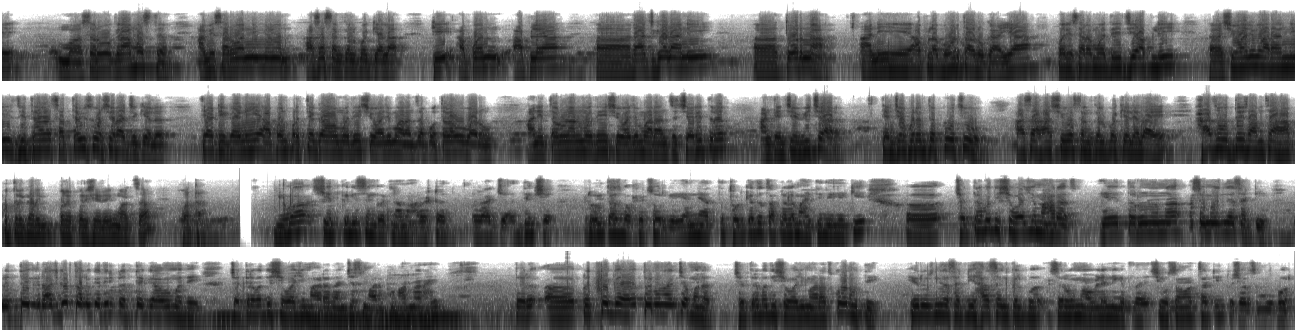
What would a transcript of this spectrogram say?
म- सर्व ग्रामस्थ आम्ही सर्वांनी मिळून असा संकल्प केला की आपण आपल्या राजगड आणि तोरणा आणि आपला भोर तालुका या परिसरामध्ये जी आपली शिवाजी महाराजांनी जिथं सत्तावीस वर्ष राज्य केलं त्या ठिकाणी आपण प्रत्येक गावामध्ये शिवाजी महाराजांचा पुतळा उभारू आणि तरुणांमध्ये शिवाजी महाराजांचं चरित्र आणि त्यांचे विचार त्यांच्यापर्यंत पोचवू असा हा शिवसंकल्प केलेला आहे. हाच उद्देश आमचा हा पत्रकार परिषदे मागचा होता. युवा शेतकरी संघटना महाराष्ट्र राज्य अध्यक्ष रोहितास बापू चोरगे यांनी आता थोडक्यातच आपल्याला माहिती दिली की छत्रपती शिवाजी महाराज हे तरुणांना समजण्यासाठी प्रत्येक राजगड तालुक्यातील प्रत्येक गावामध्ये छत्रपती शिवाजी महाराजांचे स्मारक उभारणार आहे तर प्रत्येक तरुणांच्या मनात छत्रपती शिवाजी महाराज कोण होते हे रुजण्यासाठी हा संकल्प सर्व मावळ्यांनी घेतला आहे शिवसंवादसाठी तुषार समजभोर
